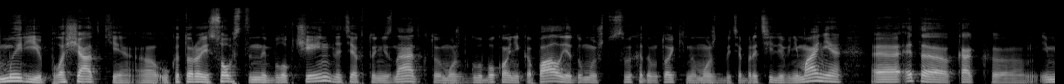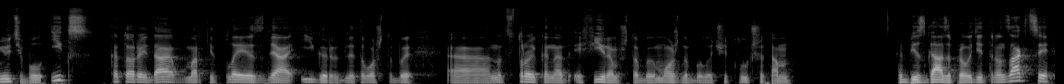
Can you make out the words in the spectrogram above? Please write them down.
Myria, площадки, у которой собственный блокчейн, для тех, кто не знает, кто, может, глубоко не копал, я думаю, что с выходом токена, может быть, обратили внимание. Это как Immutable X, который, да, marketplace для игр, для того, чтобы э, надстройка над эфиром, чтобы можно было чуть лучше там без газа проводить транзакции.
